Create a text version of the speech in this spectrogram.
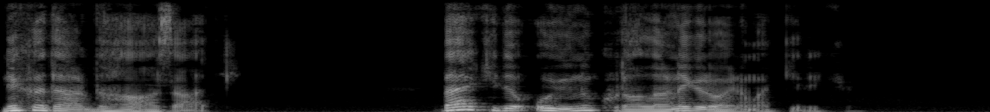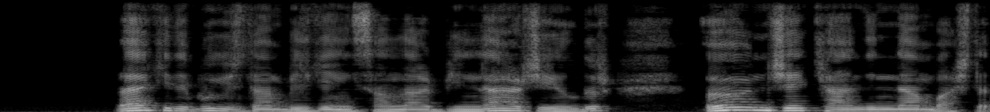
ne kadar daha az adil? Belki de oyunu kurallarına göre oynamak gerekiyor. Belki de bu yüzden bilge insanlar binlerce yıldır önce kendinden başla.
